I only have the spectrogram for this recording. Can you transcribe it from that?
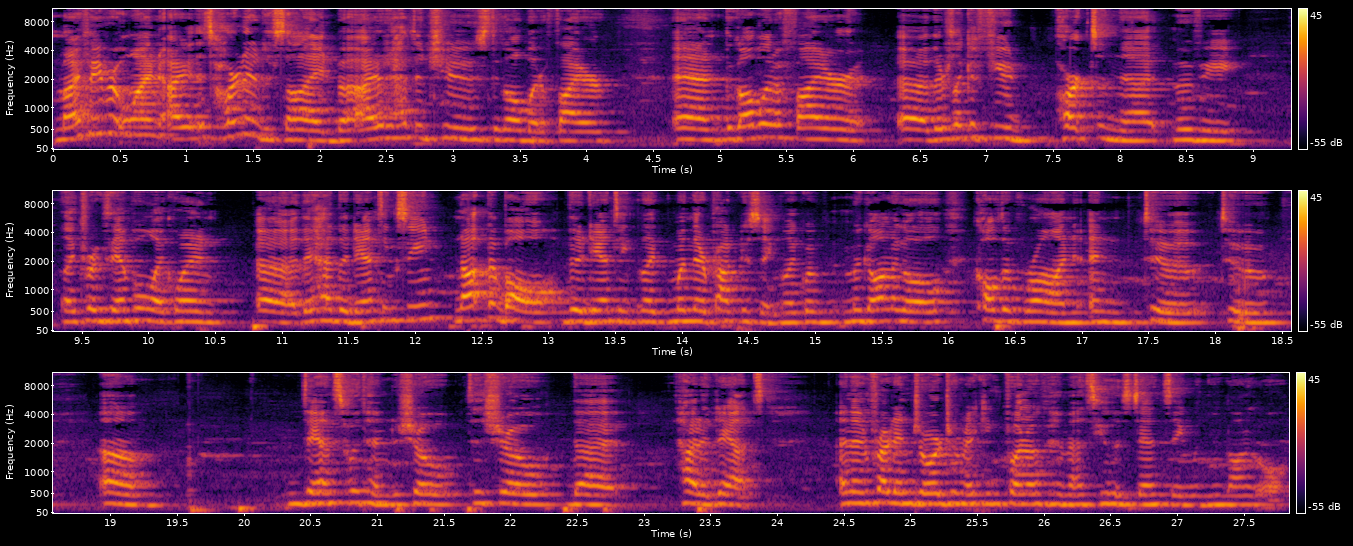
My favorite one, I, it's hard to decide, but I'd have to choose the Goblet of Fire. And the Goblet of Fire, uh, there's like a few parts in that movie. Like for example, like when uh, they had the dancing scene, not the ball, the dancing, like when they're practicing, like when McGonagall called up Ron and to to um, dance with him to show to show that how to dance. And then Fred and George were making fun of him as he was dancing with McGonagall.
